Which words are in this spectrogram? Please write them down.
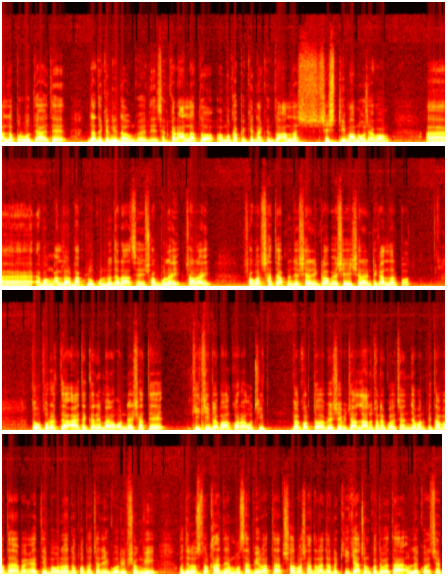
আল্লাহ পূর্ববর্তী আয়তে যাদেরকে নির্ধারণ করে দিয়েছেন। কারণ আল্লাহ তো মুখাপিক্ষে না, কিন্তু আল্লাহ সৃষ্টি, মানুষ এবং এবং আল্লাহর মাকলুক অন্য যারা আছে, সবগুলাই ছড়াই সবার সাথে আপনার যে শেয়ারিংটা হবে, সেই শেয়ারিংটিকে আল্লাহর পথ। তো উপরোক্ত আয়তাকারিমা অন্যের সাথে কি কি ব্যবহার করা উচিত? বা করতে হবে সে বিষয়ে আল্লাহ আলোচনা করেছেন। যেমন পিতামাতা এবং এতি বৌনদ পথচারী, গরিব, সঙ্গী, অধীনস্থ, খাদেম, মুসাফির, অর্থাৎ সর্বসাধারণের জন্য কী কী আচরণ করতে হবে তা উল্লেখ করেছেন।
